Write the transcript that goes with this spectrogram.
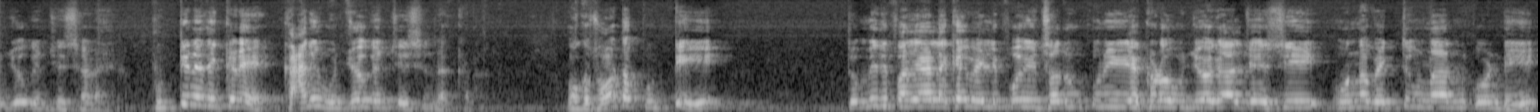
ఉద్యోగం చేశాడు ఆయన. పుట్టినది ఇక్కడే కానీ ఉద్యోగం చేసింది అక్కడ. ఒక చోట పుట్టి తొమ్మిది పదేళ్ళకే వెళ్ళిపోయి చదువుకుని ఎక్కడో ఉద్యోగాలు చేసి ఉన్న వ్యక్తి ఉన్నారనుకోండి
